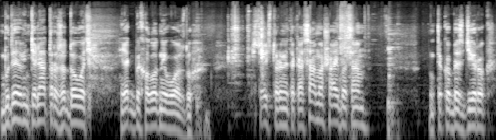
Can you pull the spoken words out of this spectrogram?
буде вентилятор задовувати якби холодний воздух. З цієї сторони така сама шайба там, тако без дірок.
